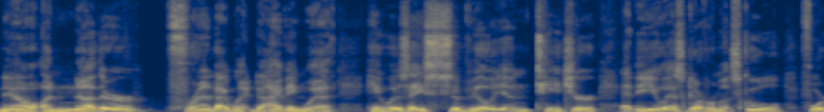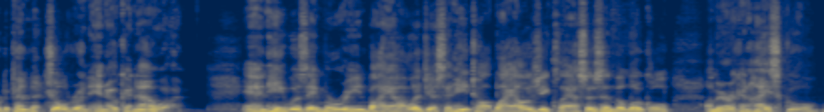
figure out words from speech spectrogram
Now, another friend I went diving with, he was a civilian teacher at the U.S. government school for dependent children in Okinawa. And he was a marine biologist and he taught biology classes in the local American high school.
